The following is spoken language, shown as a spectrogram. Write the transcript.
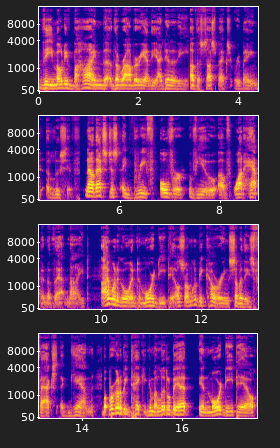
The motive behind the robbery and the identity of the suspects remained elusive. Now, that's just a brief overview of what happened that night. I want to go into more detail, so I'm going to be covering some of these facts again, but we're going to be taking them a little bit in more detail,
